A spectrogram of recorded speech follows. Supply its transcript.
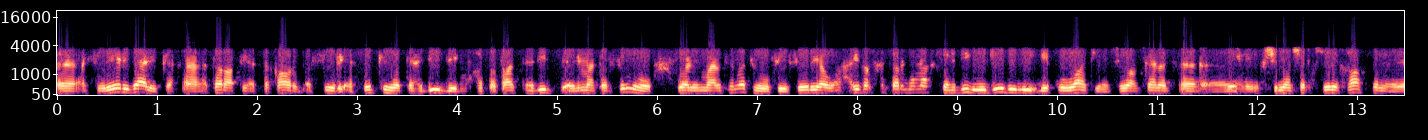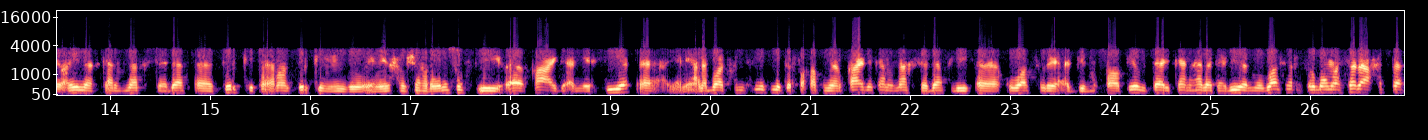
السورية. لذلك ترى في التقارب السوري التركي هو تهديد لمخططات تهديد لما ترسمه ولما رسمته في سوريا وأيضا حتى ربما تهديد وجودي لقواتها سواء كانت يعني في شمال شرق سوريا خاصة يعني راينا كان هناك استهداف تركي طيران تركي منذ يعني نحو شهر ونصف لقاعده أمريكية يعني على بعد 500 متر فقط من القاعدة كان هناك استهداف لقوات سوريا الديمقراطية وبالتالي كان هذا تهديدا مباشر ربما سرع حتى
